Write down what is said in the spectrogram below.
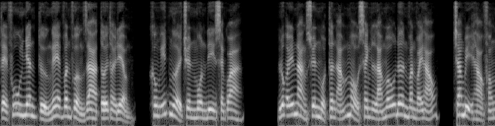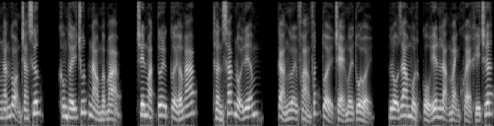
tề phu nhân từ nghe vân phường ra tới thời điểm, không ít người chuyên môn đi xem qua. Lúc ấy nàng xuyên một thân ám màu xanh lá mẫu đơn văn váy áo, trang bị hào phóng ngắn gọn trang sức, không thấy chút nào mập mạp, trên mặt tươi cười ấm áp, thần sắc nội liễm, cả người phảng phất tuổi trẻ 10 tuổi, lộ ra một cổ yên lặng mạnh khỏe khí chất.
